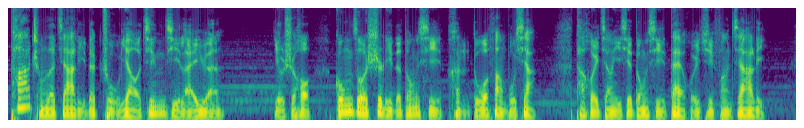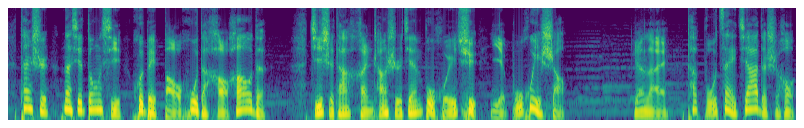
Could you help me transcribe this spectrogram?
他成了家里的主要经济来源。有时候工作室里的东西很多放不下，他会将一些东西带回去放家里，但是那些东西会被保护的好好的，即使他很长时间不回去也不会少。原来他不在家的时候，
